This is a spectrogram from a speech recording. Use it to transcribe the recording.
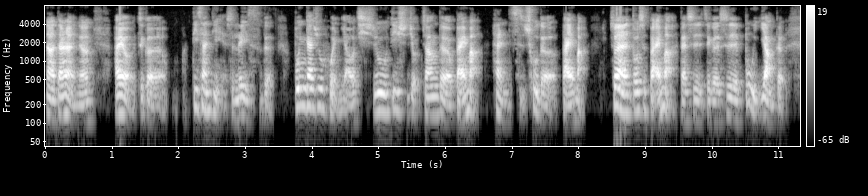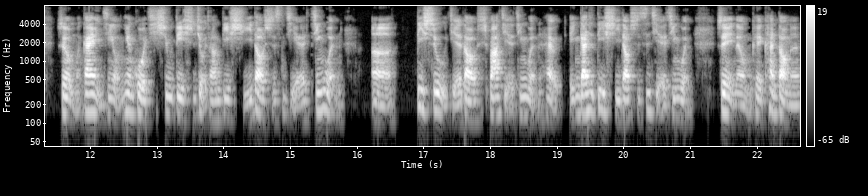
那当然呢，还有这个第三点也是类似的，不应该去混淆启示录第十九章的白马和此处的白马。虽然都是白马，但是这个是不一样的。所以我们刚才已经有念过启示录第十九章第十一到十四节经文，呃，第十五节到十八节的经文，还有应该是第十一到十四节的经文。所以呢，我们可以看到呢，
